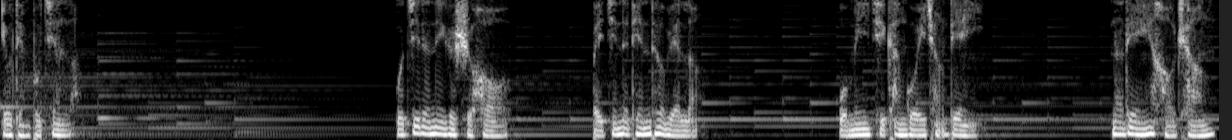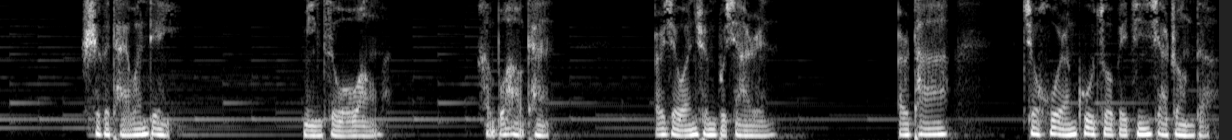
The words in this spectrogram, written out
有点不见了。我记得那个时候，北京的天特别冷。我们一起看过一场电影。那电影好长，是个台湾电影，名字我忘了，很不好看，而且完全不吓人。而他，就忽然故作被惊吓状的，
